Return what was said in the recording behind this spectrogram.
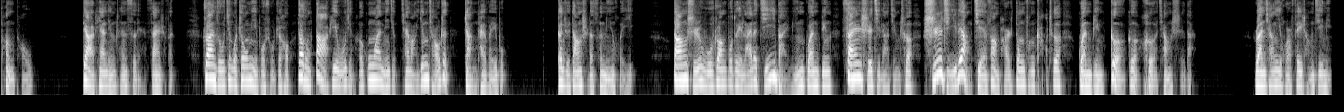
碰头。第二天凌晨四点三十分，专案组经过周密部署之后，调动大批武警和公安民警前往英桥镇展开围捕。根据当时的村民回忆，当时武装部队来了几百名官兵，三十几辆警车，十几辆解放牌东风卡车，官兵个个荷枪实弹。阮强一伙非常机敏，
